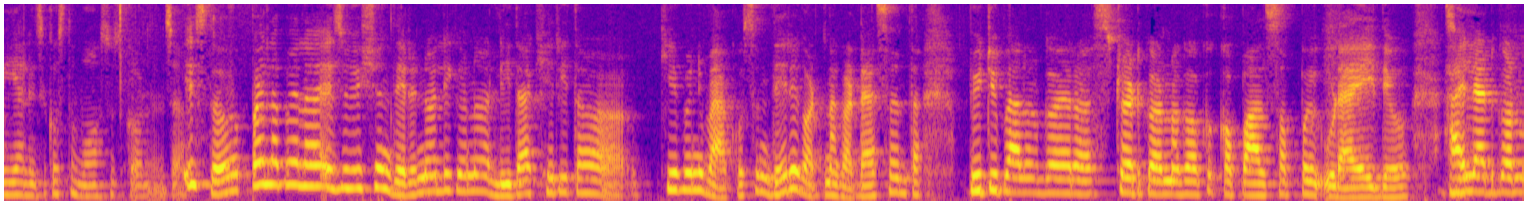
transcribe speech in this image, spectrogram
यहाँले चाहिँ कस्तो महसुस गर्नुहुन्छ? यस्तो पहिला पहिला एजुकेसन धेरै नलिकन लिँदाखेरि त के पनि भएको छ नि धेरै घटना घटाएको छ नि त। ब्युटी पार्लर गएर स्ट्रेट गर्न गएको कपाल सबै उडाइदियो। हाइलाइट गर्न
